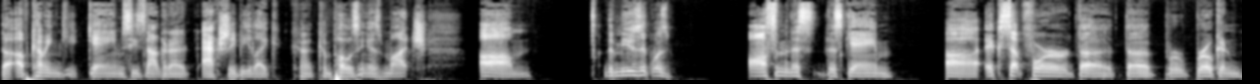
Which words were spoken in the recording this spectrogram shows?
the upcoming g- games. He's not gonna actually be like c- composing as much. Um, the music was awesome in this this game uh, except for the the br- broken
